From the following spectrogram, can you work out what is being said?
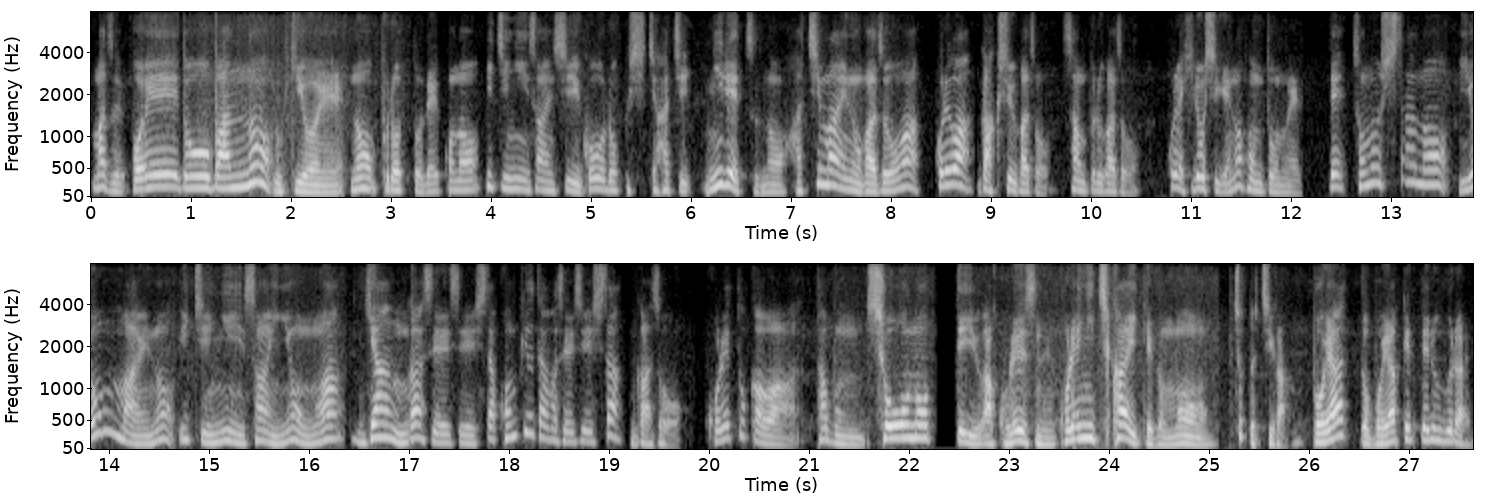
まず、ポエード版の浮世絵のプロットで、この1、2、3、4、5、6、7、8、2列の8枚の画像は、これは学習画像、サンプル画像。これは広重の本当の絵。で、その下の4枚の1、2、3、4は GAN が生成した、コンピューターが生成した画像。これとかは多分、小のっていう、あ、これですね。これに近いけども、ちょっと違う。ぼやっとぼやけてるぐらい。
